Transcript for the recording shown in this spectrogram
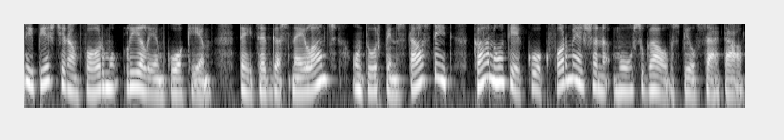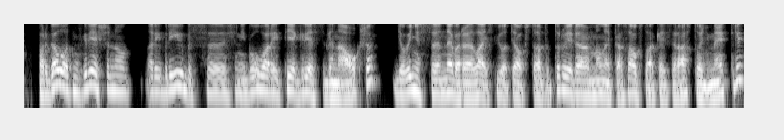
arī piešķiram formu lieliem kokiem, teica Edgars Neilants, un turpina stāstīt, kā notiek koku formēšana mūsu galvaspilsētā. Par galotnes griešanu arī brīvības šī bulvārī tiek griezts gan augša, jo viņas eh, nevar eh, laist ļoti augstu. Tātad tur ir, eh, man liekas, augstākais ir 8 metri.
